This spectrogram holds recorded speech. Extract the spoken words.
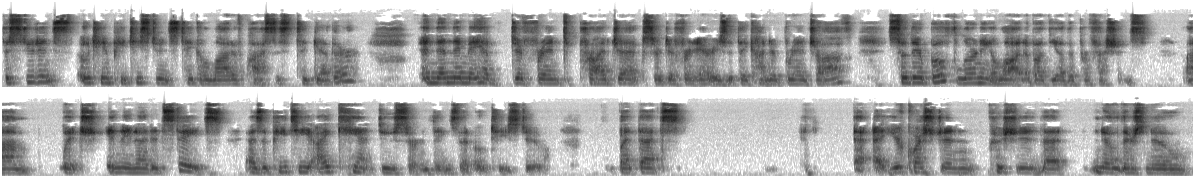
the students, OT and PT students, take a lot of classes together. And then they may have different projects or different areas that they kind of branch off. So they're both learning a lot about the other professions. Um, which in the United States, as a PT, I can't do certain things that OTs do. But that's at your question, Kushi, that no, there's no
